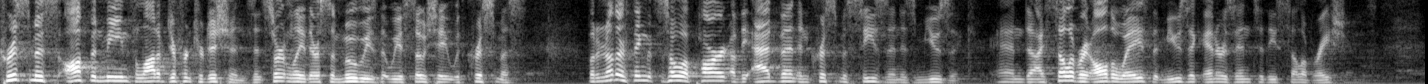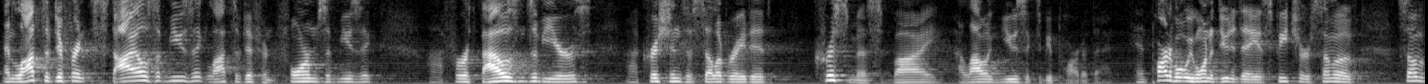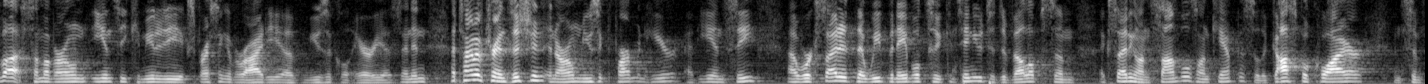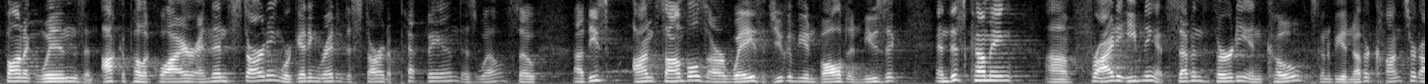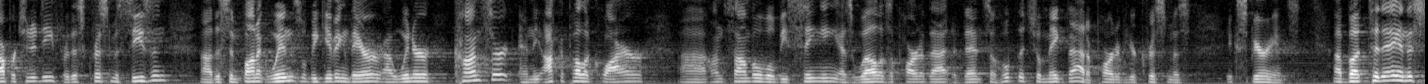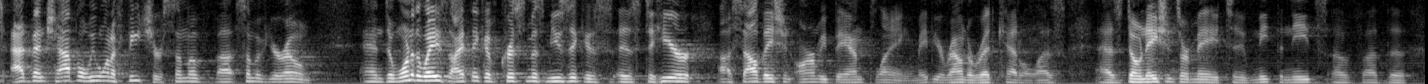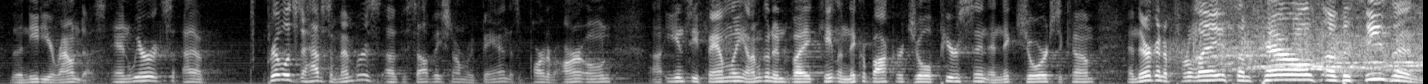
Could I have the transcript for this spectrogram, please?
Christmas often means a lot of different traditions, and certainly there are some movies that we associate with Christmas. But another thing that's so a part of the Advent and Christmas season is music. And I celebrate all the ways that music enters into these celebrations. And lots of different styles of music, lots of different forms of music. Uh, for thousands of years, uh, Christians have celebrated Christmas by allowing music to be part of that. And part of what we want to do today is feature some of some of us, some of our own ENC community expressing a variety of musical areas. And in a time of transition in our own music department here at ENC, uh, we're excited that we've been able to continue to develop some exciting ensembles on campus. So the gospel choir and symphonic winds and a cappella choir. And then starting, we're getting ready to start a pep band as well. So uh, these ensembles are ways that you can be involved in music. And this coming um, Friday evening at 7:30 in Cove is going to be another concert opportunity for this Christmas season. Uh, the Symphonic Winds will be giving their uh, winter concert, and the a cappella choir uh, ensemble will be singing as well as a part of that event. So hope that you'll make that a part of your Christmas experience. Uh, but today in this Advent Chapel, we want to feature some of uh, some of your own. And uh, one of the ways that I think of Christmas music is, is to hear a Salvation Army band playing, maybe around a red kettle, as, as donations are made to meet the needs of uh, the, the needy around us. And we're uh, privileged to have some members of the Salvation Army band as a part of our own uh, ENC family. And I'm going to invite Caitlin Knickerbocker, Joel Pearson, and Nick George to come. And they're going to play some carols of the season.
